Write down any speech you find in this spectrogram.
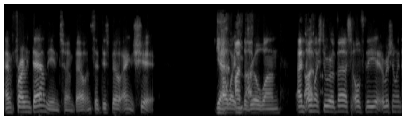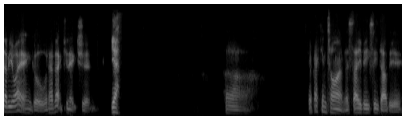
and thrown down the interim belt and said this belt ain't shit. Yeah, I'll wait I'm, for the I, real one, and I, almost a reverse of the original NWA angle and have that connection. Yeah. Oh. Go back in time. Let's say BCW.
